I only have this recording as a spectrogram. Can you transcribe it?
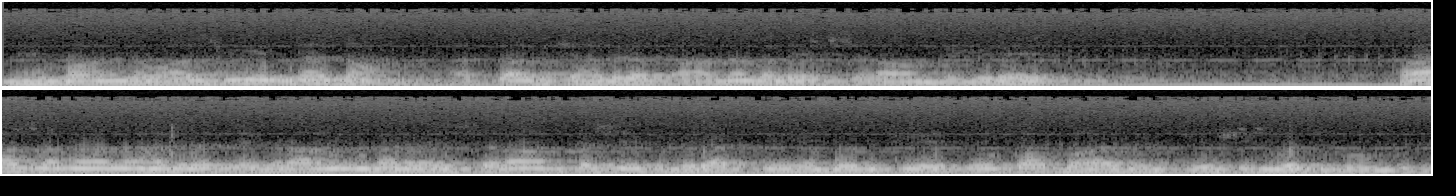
مہمان نوازی نظام، حتیٰ کہ حضرت آدم علیہ السلام بگرے۔ ہاں زمانہ حضرت ابراہیم علیہ السلام کسی کو برکتی یا ملکی اتوکا بعد چوشیت گم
